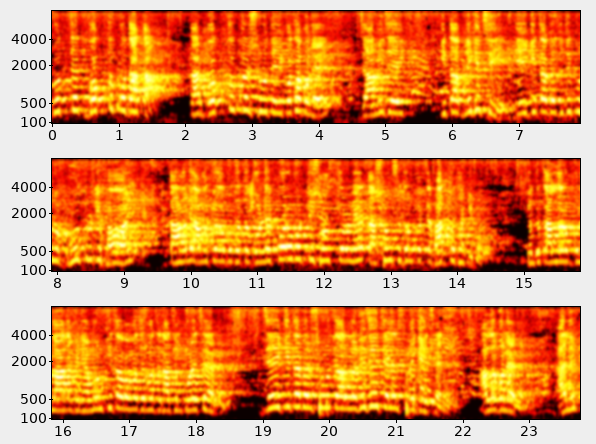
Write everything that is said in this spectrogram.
প্রত্যেক বক্তব্যদাতা তার বক্তব্যের শুরুতে এই কথা বলে যে আমি যে কিতাব লিখেছি, এই কিতাবে যদি কোনো ভুল ত্রুটি হয়, তাহলে আমাকে অবগত করলে পরবর্তী সংস্করণে তা সংশোধন করতে বাধ্য থাকিব। কিন্তু আল্লাহ রব্বুল আলমিন এমন কিতাব আমাদের মাঝে নাজিল করেছেন, যেই কিতাবের শুরুতে আল্লাহ নিজেই চ্যালেঞ্জ করে দিয়েছেন। আল্লাহ বলেন, আলিফ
